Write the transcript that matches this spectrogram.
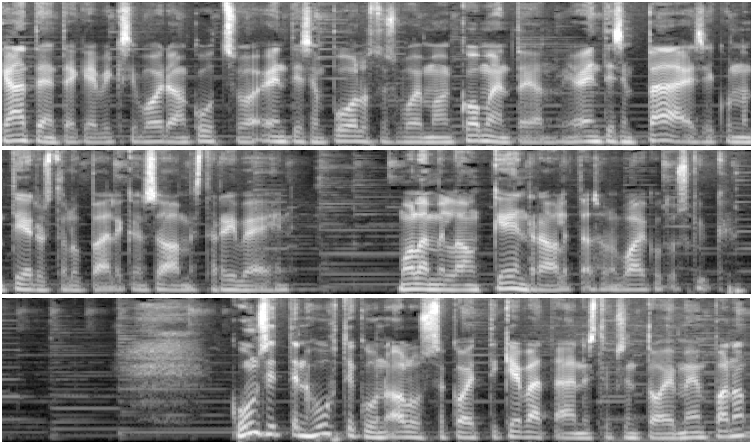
Käänteen tekeviksi voidaan kutsua entisen puolustusvoimaan komentajan ja entisen pääesikunnan tiedustelupäällikön saamista riveihin. Molemmilla on kenraalitason vaikutuskyky. Kun sitten huhtikuun alussa koitti kevätäänestyksen toimeenpano,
